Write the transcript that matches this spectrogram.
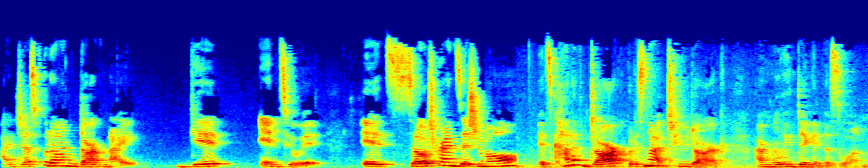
I just put on Dark Night. Get into it. It's so transitional. It's kind of dark, but it's not too dark. I'm really digging this one.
